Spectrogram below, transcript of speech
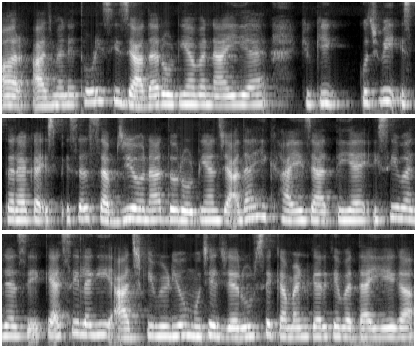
और आज मैंने थोड़ी सी ज़्यादा रोटियाँ बनाई है, क्योंकि कुछ भी इस तरह का स्पेशल सब्ज़ी हो ना तो रोटियाँ ज़्यादा ही खाई जाती है। इसी वजह से कैसी लगी आज की वीडियो, मुझे ज़रूर से कमेंट करके बताइएगा।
